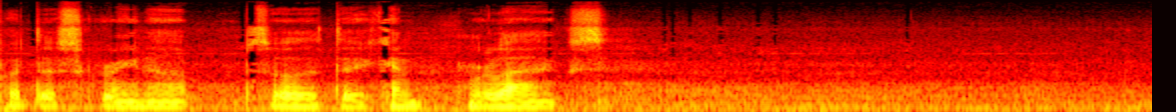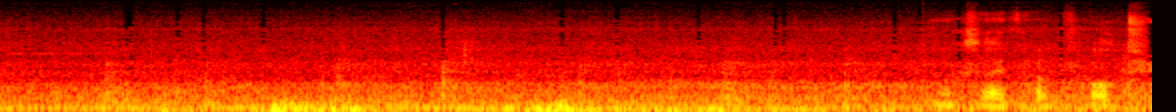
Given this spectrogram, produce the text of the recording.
Put the screen up so that they can relax. Looks like a vulture.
